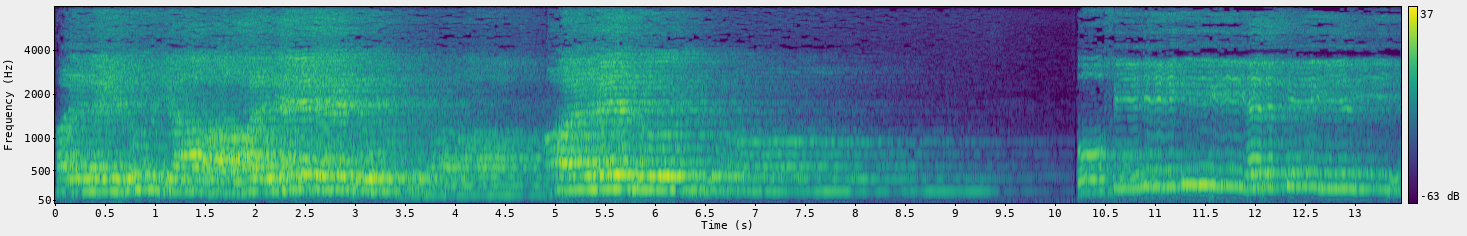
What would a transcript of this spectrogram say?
Alleluja, alleluja, alleluja. O filii et filii,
